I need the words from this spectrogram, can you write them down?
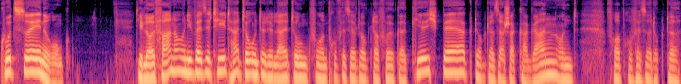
Kurz zur Erinnerung. Die Leuphana Universität hatte unter der Leitung von Professor Dr. Volker Kirchberg, Dr. Sascha Kagan und Frau Professor Dr.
